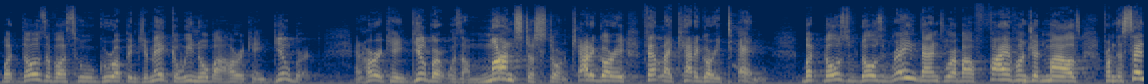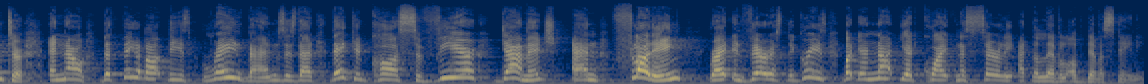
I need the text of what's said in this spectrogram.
But those of us who grew up in Jamaica, we know about Hurricane Gilbert. And Hurricane Gilbert was a monster storm. Category, felt like category 10 but those, those rain bands were about 500 miles from the center. And now, the thing about these rain bands is that they can cause severe damage and flooding, right, in various degrees, but they're not yet quite necessarily at the level of devastating.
